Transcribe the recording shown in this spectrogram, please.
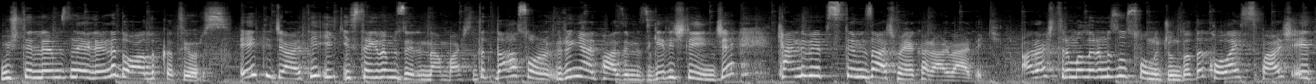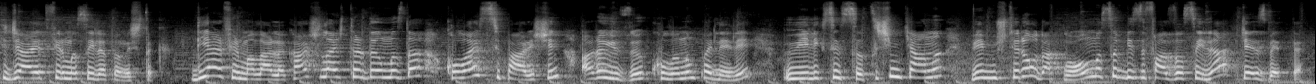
müşterilerimizin evlerine doğallık katıyoruz. E-ticarete ilk Instagram üzerinden başladık. Daha sonra ürün yelpazemizi genişleyince kendi web sitemizi açmaya karar verdik. Araştırmalarımızın sonucunda da Kolay Sipariş e-ticaret firmasıyla tanıştık. Diğer firmalarla karşılaştırdığımızda kolay siparişin arayüzü, kullanım paneli, üyeliksiz satış imkanı ve müşteri odaklı olması bizi fazlasıyla cezbetti.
